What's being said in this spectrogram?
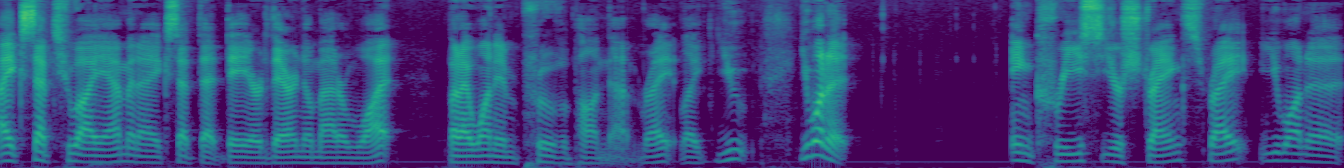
I accept who I am and I accept that they are there no matter what. But I want to improve upon them, right? Like you you want to increase your strengths, right? You want to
